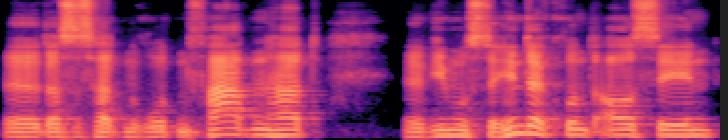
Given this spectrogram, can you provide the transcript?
äh, dass es halt einen roten Faden hat. Äh, wie muss der Hintergrund aussehen?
